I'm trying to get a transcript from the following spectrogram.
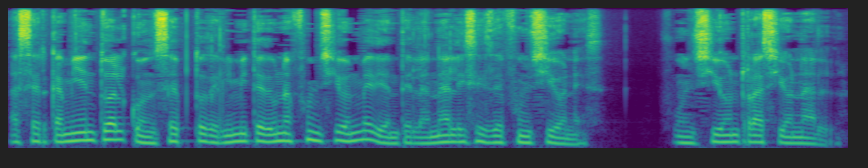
Acercamiento al concepto de límite de una función mediante el análisis de funciones. Función racional.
